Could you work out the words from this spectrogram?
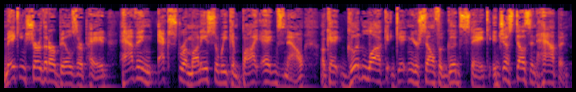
making sure that our bills are paid, having extra money so we can buy eggs now. Okay. Good luck getting yourself a good steak. It just doesn't happen.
